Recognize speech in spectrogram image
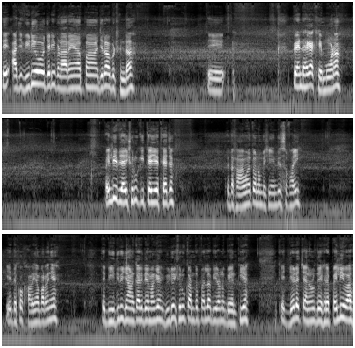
ਤੇ ਅੱਜ ਵੀਡੀਓ ਜਿਹੜੀ ਬਣਾ ਰਹੇ ਹਾਂ ਆਪਾਂ ਜ਼ਿਲ੍ਹਾ ਬਠਿੰਡਾ। ਤੇ ਪਿੰਡ ਹੈਗਾ ਖੇਮੂਆਣਾ। ਪਹਿਲੀ ਬਿਜਾਈ ਸ਼ੁਰੂ ਕੀਤੀ ਹੈ ਜੀ ਇੱਥੇ ਅੱਜ। ਤੇ ਦਿਖਾਵਾਂਗਾ ਤੁਹਾਨੂੰ ਮਸ਼ੀਨ ਦੀ ਸਫ਼ਾਈ। ਇਹ ਦੇਖੋ ਖਾਲੀਆਂ ਬਣ ਰਹੀਆਂ। ਤੇ ਬੀਜ ਦੀ ਵੀ ਜਾਣਕਾਰੀ ਦੇਵਾਂਗੇ। ਵੀਡੀਓ ਸ਼ੁਰੂ ਕਰਨ ਤੋਂ ਪਹਿਲਾਂ ਵੀਰਾਂ ਨੂੰ ਬੇਨਤੀ ਹੈ ਕਿ ਜਿਹੜੇ ਚੈਨਲ ਨੂੰ ਦੇਖ ਰਹੇ ਪਹਿਲੀ ਵਾਰ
